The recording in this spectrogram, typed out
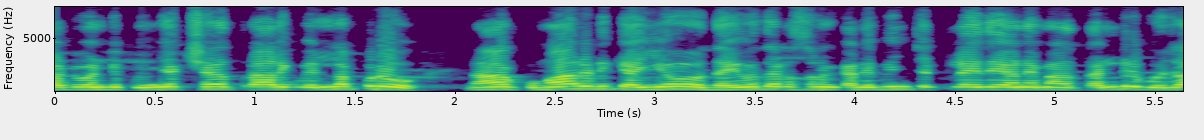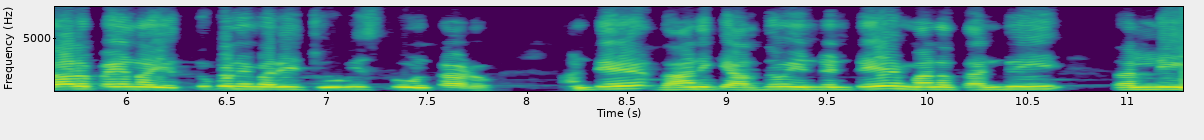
అటువంటి పుణ్యక్షేత్రాలకు వెళ్ళినప్పుడు నా కుమారుడికి అయ్యో దైవ దర్శనం కనిపించట్లేదే అని మన తండ్రి భుజాలపైన ఎత్తుకొని మరీ చూపిస్తూ ఉంటాడు. అంటే దానికి అర్థం ఏంటంటే మన తండ్రి తల్లి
